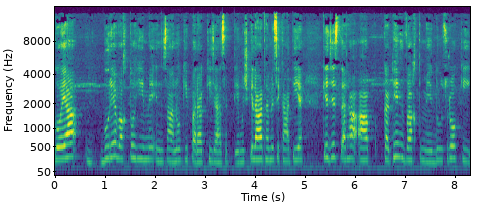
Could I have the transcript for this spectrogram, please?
گویا برے وقتوں ہی میں انسانوں کی پرکھ کی جا سکتی ہے۔ مشکلات ہمیں سکھاتی ہے کہ جس طرح آپ کٹھن وقت میں دوسروں کی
